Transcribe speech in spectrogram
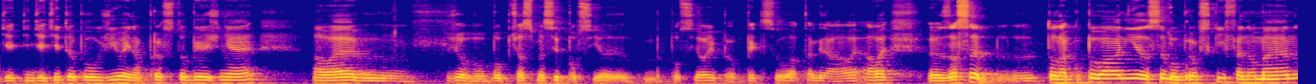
děti, děti to používají naprosto běžně, ale že občas jsme si posílali, posílali pro pizzu a tak dále, ale zase to nakupování je zase obrovský fenomén.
